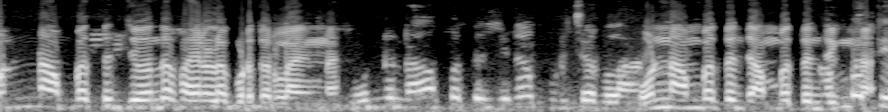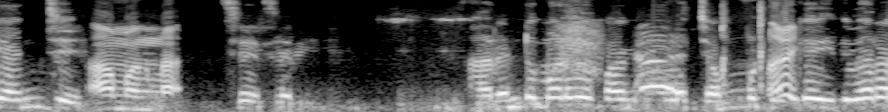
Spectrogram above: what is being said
ஒன்னு ஐம்பத்தஞ்சு வந்து ஃபைனலா கொடுத்துடலாங்கண்ணா ஒன்று நாற்பத்தஞ்சுனா பிடிச்சிடலாம் ஒன்னு ஐம்பத்தஞ்சு ஐம்பத்தஞ்சுங்கண்ணா. ஐம்பத்தி அஞ்சு. ஆமாங்கண்ணா. சரி சரி. ரெண்டு மாடுமே பார்க்க ஜம்மு இது வேற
